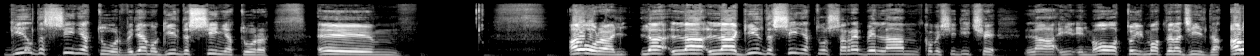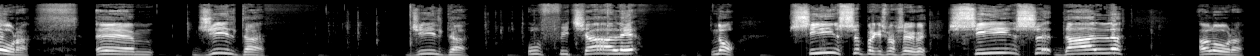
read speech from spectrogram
Guild Signature, vediamo Guild Signature. Ehm... Allora, la, la, la, Guild Signature sarebbe la, come si dice, la, il, il, motto, il motto della Gilda. Allora, ehm, Gilda, Gilda ufficiale, no, since, perché si fa sempre since dal, allora,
